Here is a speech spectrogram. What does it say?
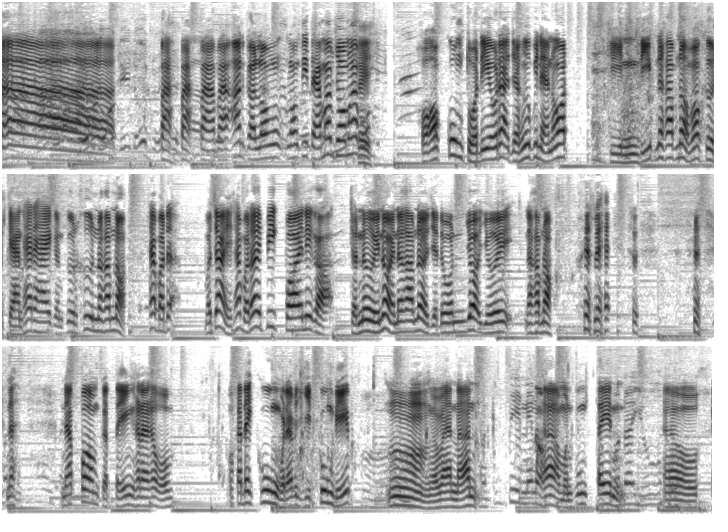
อ่าไป่ะป่ะป่ะป่ะอันก็ลองลองติดแต่มาชมครับขอเอากุ้งตัวเดียวได้จะฮื้อพี่แหนนอดกินดิบนะครับเนาะเพราะเกิดการแท้ๆกันเกิดขึ้นนะครับเนาะถ้าบัดมาใจถ้าบัดได้ปีกปลอยนี่ก็จะเหนื่อยหน่อยนะครับเนาะจะโดนเยาะเย้ยนะครับเนาะและนะนะป้อมกับเต็งขนาดครับผมว่าเขาได้กุ้งบัดได้ไปกินกุ้งดิบ อืมประมาณนั้น มันกุ้งตีนนี่เนาะอ่าเหมือนกุ้งเต้นมันได้อยู่อ่าโอเค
